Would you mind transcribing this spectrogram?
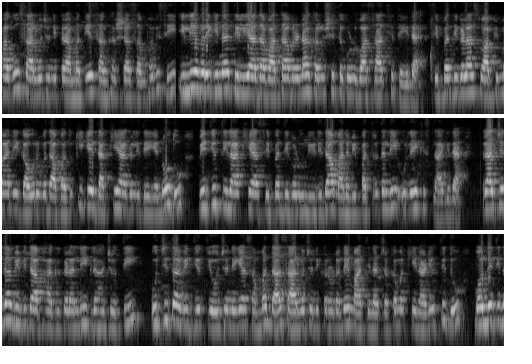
ಹಾಗೂ ಸಾರ್ವಜನಿಕರ ಮಧ್ಯೆ ಸಂಘರ್ಷ ಸಂಭವಿಸಿ ಇಲ್ಲಿಯವರೆಗಿನ ತಿಳಿಯಾದ ವಾತಾವರಣ ಕಲುಷಿತಗೊಳ್ಳುವ ಸಾಧ್ಯತೆ ಇದೆ. ಸಿಬ್ಬಂದಿಗಳ ಸ್ವಾಭಿಮಾನಿ ಗೌರವದ ಬದುಕಿಗೆ ಧಕ್ಕೆಯಾಗಲಿದೆ ಎನ್ನುವುದು ವಿದ್ಯುತ್ ಇಲಾಖೆಯ ಸಿಬ್ಬಂದಿಗಳು ನೀಡಿದ ಮನವಿ ಪತ್ರದಲ್ಲಿ ಉಲ್ಲೇಖಿಸಲಾಗಿದೆ. ರಾಜ್ಯದ ವಿವಿಧ ಭಾಗಗಳಲ್ಲಿ ಗೃಹಜ್ಯೋತಿ ಉಚಿತ ವಿದ್ಯುತ್ ಯೋಜನೆಯ ಸಂಬಂಧ ಸಾರ್ವಜನಿಕರೊಡನೆ ಮಾತಿನ ಚಕಮಕಿ ನಡೆಯುತ್ತಿದ್ದು, ಮೊನ್ನೆ ದಿನ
